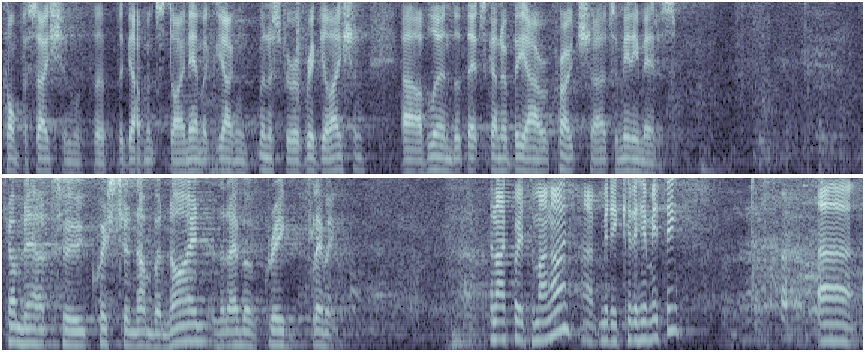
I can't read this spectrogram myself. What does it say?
conversation with the, the government's dynamic young Minister of Regulation, I've learned that that's going to be our approach to many matters. Come now to question number nine in the name of Greg Fleming. Uh, uh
